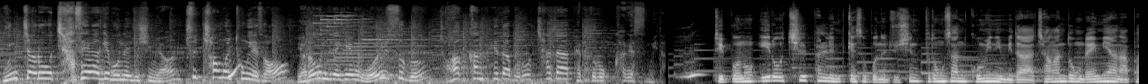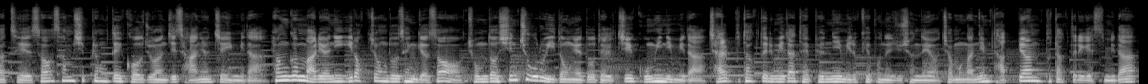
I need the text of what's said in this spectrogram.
문자로 자세하게 보내주시면 추첨을 통해서 여러분들에게 월수금 정확한 해답으로 찾아뵙도록 하겠습니다. 뒷번호 1578님께서 보내주신 부동산 고민입니다. 장안동 레미안 아파트에서 30평대 거주한 지 4년째입니다. 현금 마련이 1억 정도 생겨서 좀 더 신축으로 이동해도 될지 고민입니다. 잘 부탁드립니다. 대표님 이렇게 보내주셨네요. 전문가님 답변 부탁드리겠습니다.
